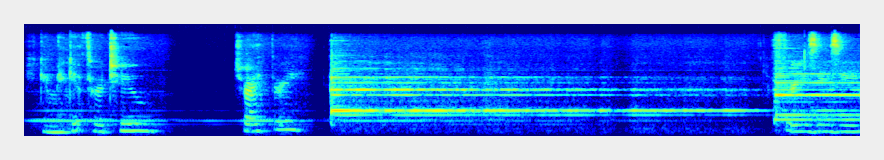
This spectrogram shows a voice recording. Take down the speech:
If you can make it through two, try three. If three is easy,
